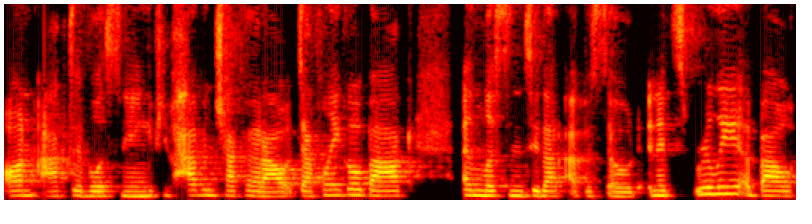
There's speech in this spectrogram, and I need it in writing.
on active listening. If you haven't checked that out, definitely go back and listen to that episode. And it's really about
